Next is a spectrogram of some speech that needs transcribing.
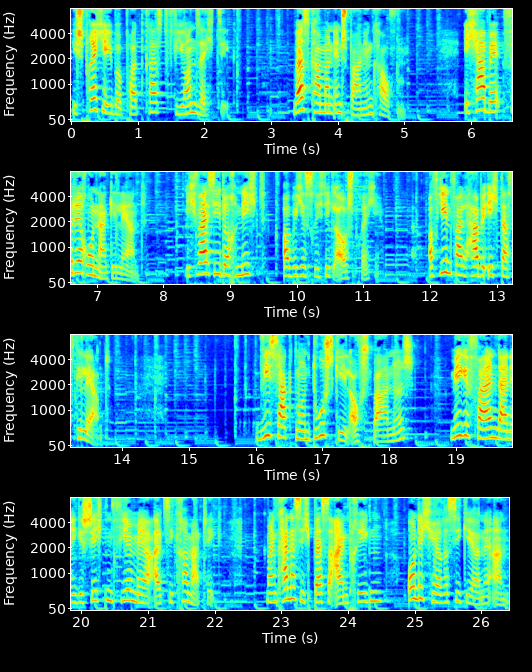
Ich spreche über Podcast 64. Was kann man in Spanien kaufen? Ich habe Frerona gelernt. Ich weiß jedoch nicht, ob ich es richtig ausspreche. Auf jeden Fall habe ich das gelernt. Wie sagt man Duschgel auf Spanisch? Mir gefallen deine Geschichten viel mehr als die Grammatik. Man kann es sich besser einprägen und ich höre sie gerne an.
